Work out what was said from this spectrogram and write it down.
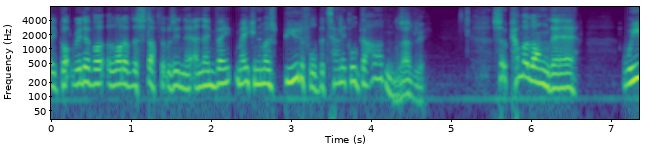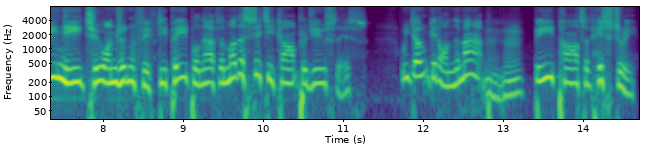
They've got rid of a, a lot of the stuff that was in there, and they're ma- making the most beautiful botanical gardens. Lovely. So come along there. We need 250 people. Now, if the mother city can't produce this, we don't get on the map. Be part of history.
